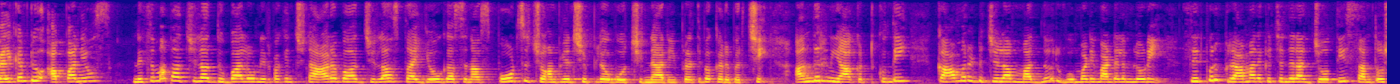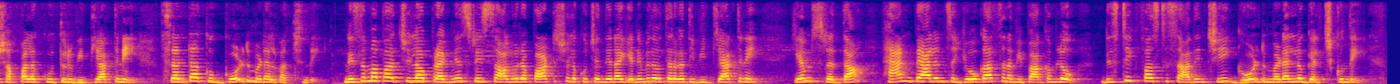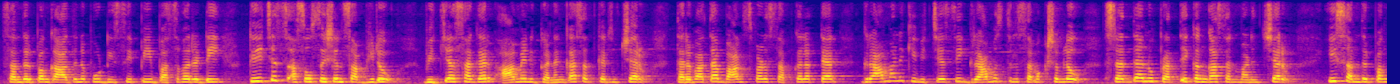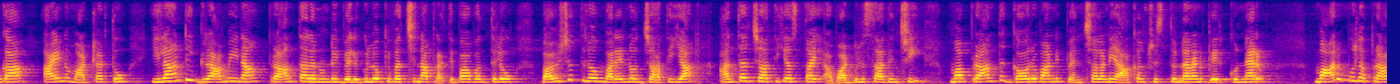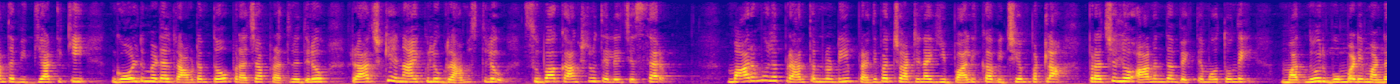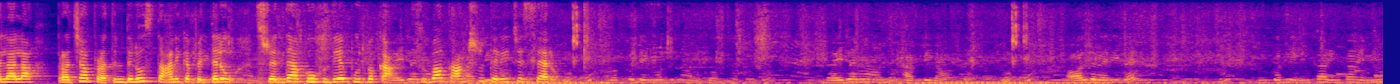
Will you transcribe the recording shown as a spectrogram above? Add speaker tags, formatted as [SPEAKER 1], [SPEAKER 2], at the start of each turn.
[SPEAKER 1] Welcome to అప్పా news. Nizamabad జిల్లా దుబాలో నిర్వహించిన ఆరవ జిల్లా స్థాయి యోగాసన స్పోర్ట్స్ ఛాంపియన్షిప్లో ఓ చిన్నారి ప్రతిభ కనబర్చి అందరినీ ఆకట్టుకుంది. కామారెడ్డి జిల్లా మద్నూర్ ఉమ్మడి మండలంలోని సిర్పూర్ గ్రామానికి చెందిన జ్యోతి సంతోష్ అప్పాల కూతురు విద్యార్థిని శ్రద్ధకు గోల్డ్ మెడల్ వచ్చింది. నిజామాబాద్ జిల్లా ప్రజ్ఞశ్రీ సాలూర పాఠశాలకు చెందిన ఎనిమిదవ తరగతి విద్యార్థిని ఎం శ్రద్ధ హ్యాండ్ బ్యాలెన్స్ యోగాసన విభాగంలో డిస్టిక్ ఫస్ట్ సాధించి గోల్డ్ మెడల్ను గెలుచుకుంది. సందర్భంగా అదనపు డీసీపీ బసవరెడ్డి టీచర్స్ అసోసియేషన్ సభ్యుడు విద్యాసాగర్ ఆమెను ఘనంగా సత్కరించారు. తర్వాత బాన్స్వాడ సబ్ కలెక్టర్ గ్రామానికి విచ్చేసి గ్రామస్తుల సమక్షంలో శ్రద్ధను ప్రత్యేకంగా సన్మానించారు. ఈ సందర్భంగా ఆయన మాట్లాడుతూ ఇలాంటి గ్రామీణ ప్రాంతాల నుండి వెలుగులోకి వచ్చిన ప్రతిభావంతులు భవిష్యత్తులో మరెన్నో జాతీయ అంతర్జాతీయ స్థాయి అవార్డులు సాధించి మా ప్రాంత గౌరవాన్ని పెంచాలని ఆకాంక్షిస్తున్నారని పేర్కొన్నారు. మారుమూల ప్రాంత విద్యార్థికి గోల్డ్ మెడల్ రావడంతో ప్రజా ప్రతినిధులు రాజకీయ నాయకులు గ్రామస్తులు శుభాకాంక్షలు తెలియజేశారు. మారుమూల ప్రాంతం నుండి ప్రతిభ చాటిన ఈ బాలిక విజయం పట్ల ప్రజల్లో ఆనందం వ్యక్తమవుతుంది. మద్నూర్ ఉమ్మడి మండలాల ప్రజా ప్రతినిధులు స్థానిక పెద్దలు శ్రద్ధకు హృదయపూర్వక శుభాకాంక్షలు తెలియజేశారు.
[SPEAKER 2] ధైర్యంగా ఉంది హ్యాపీగా ఉంది. All the very best. ఇంకొన్ని ఇంకా ఇంకా ఎన్నో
